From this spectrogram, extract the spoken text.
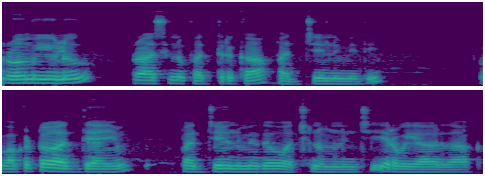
రోమియోలు రాసిన పత్రిక పద్దెనిమిది ఒకటో అధ్యాయం పద్దెనిమిదో వచనం నుంచి ఇరవై ఆరు దాకా.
